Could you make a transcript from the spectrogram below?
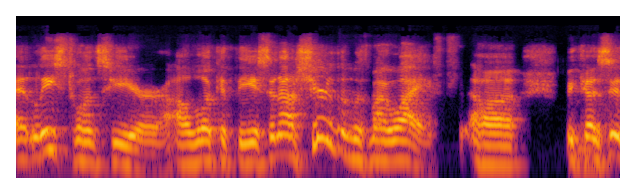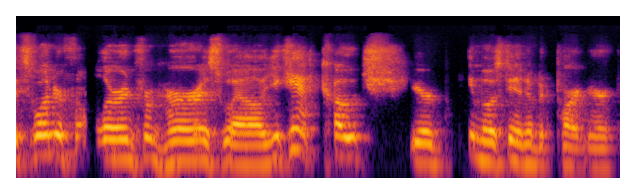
at least once a year. I'll look at these and I'll share them with my wife uh, because it's wonderful to learn from her as well. You can't coach your most intimate partner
